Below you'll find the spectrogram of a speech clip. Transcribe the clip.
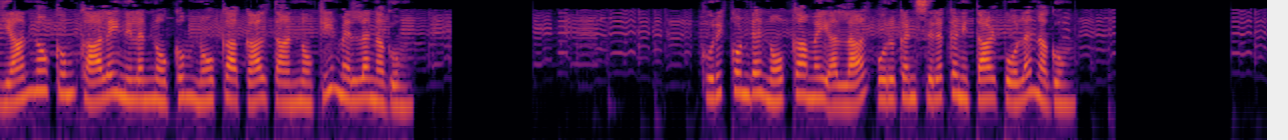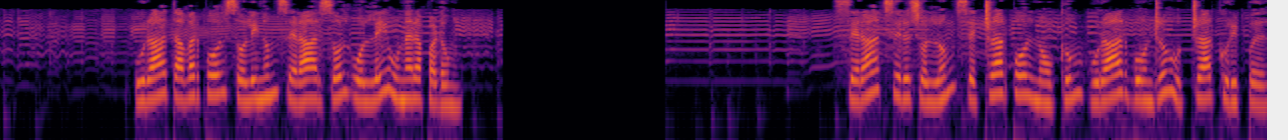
யான் நோக்கும் காலை நிலன் நோக்கும் நோக்காக்கால் தான் நோக்கி மெல்ல நகும். குறிக்கொண்ட நோக்காமை அல்லால் ஒரு கண் சிறக்கணித்தாள் போல நகும். உரா தவற்போல் சொலினும் செரார் சொல் ஒல்லை உணரப்படும். செரார் சிறு சொல்லும் செற்றார்போல் நோக்கும் உரார் போன்று உற்றார் குறிப்பு.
